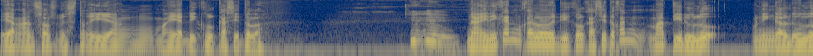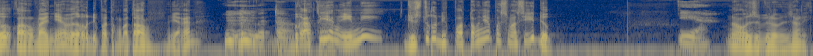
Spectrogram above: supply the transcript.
yang unsolved mystery yang mayat di kulkas itu loh. Mm-mm. Nah ini kan kalau di kulkas itu kan mati dulu, meninggal dulu korbannya baru dipotong-potong, ya kan? Mm-mm, betul. Berarti betul. yang ini justru dipotongnya pas masih hidup. iya. Nauzubillah min dzalik.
